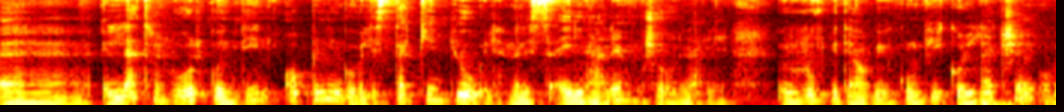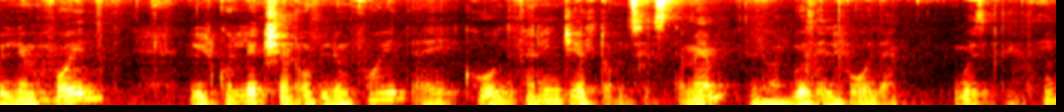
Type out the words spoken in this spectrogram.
ال lateral wall contain opening of ال Eustachian tube اللي إحنا لسه قايلين عليها ومش قايلين عليها. ال roof بتاعه بيكون فيه collection of ال lymphoid ال collection of ال lymphoid is called pharyngeal tonsils تمام؟ اللي هو الجزء اللي فوق ده الجزء اللي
